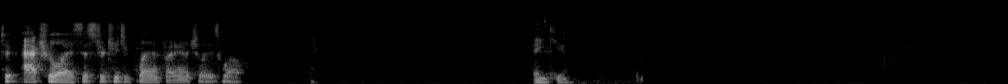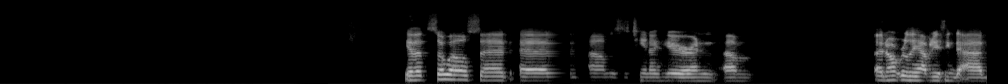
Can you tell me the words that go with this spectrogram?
to actualize this strategic plan financially as well. Thank you. Yeah, that's so well said. And um, this is Tina here, and um, I don't really have anything to add.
